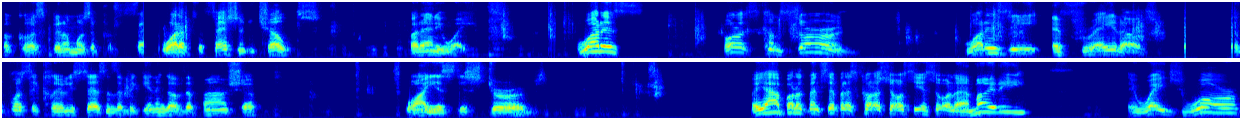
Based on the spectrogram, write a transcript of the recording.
because Bilam was a profession. What a profession he chose. But anyway, what is Balak's concern? What is he afraid of? The Pasuk clearly says in the beginning of the Pasha, why is disturbed. They waged war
